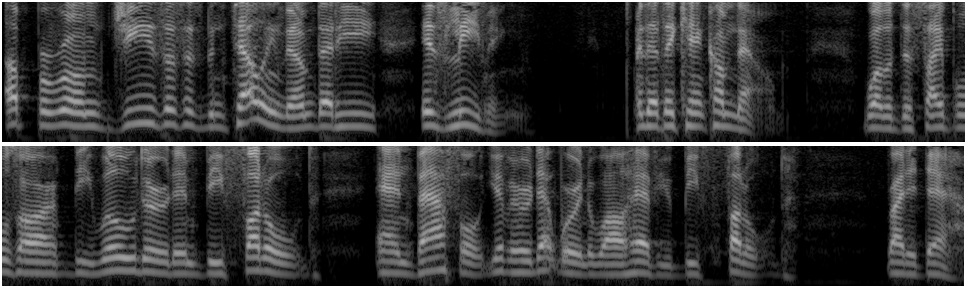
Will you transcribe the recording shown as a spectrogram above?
upper room, Jesus has been telling them that he is leaving and that they can't come down. Well, the disciples are bewildered and befuddled and baffled. You haven't heard that word in a while, have you? Befuddled. Write it down.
